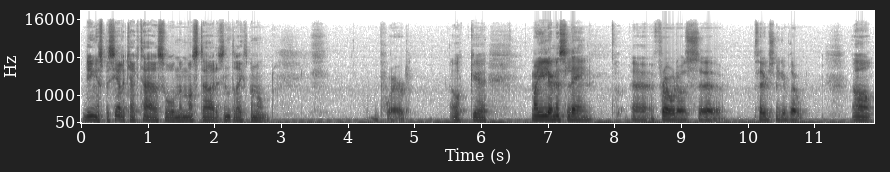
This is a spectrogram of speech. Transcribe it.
det är inga speciella karaktärer så, men man stördes inte direkt på någon. Word. Och... Eh, Man gillar ju Miss Lane. Uh, Frodos uh, fulsnygge bror. ja,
